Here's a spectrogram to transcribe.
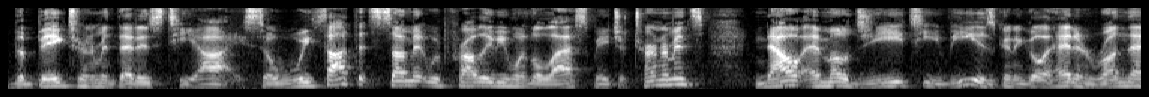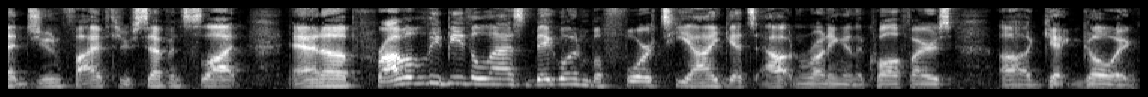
the big tournament that is TI. So we thought that Summit would probably be one of the last major tournaments. Now MLG TV is going to go ahead and run that June 5 through 7 slot and uh, probably be the last big one before TI gets out and running and the qualifiers uh, get going.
